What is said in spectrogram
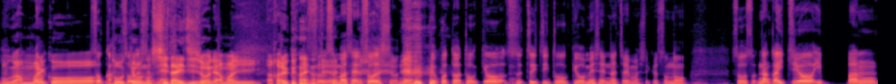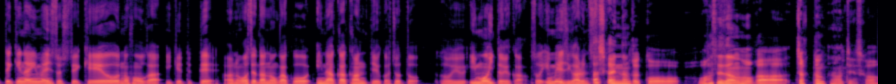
僕あんまりこう東京の次第事情にあまり明るくないのそですいませんそうですよね。という ことは東京すついつい東京目線になっちゃいましたけどそのそうそう。なんか一応一般的なイメージとして慶応の方がいけててあの早稲田の方がこう田舎感っていうかちょっとそういうイモいというかそういうイメージがあるんですよ。確かになんかこう早稲田の方が若干なんていうんですか？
